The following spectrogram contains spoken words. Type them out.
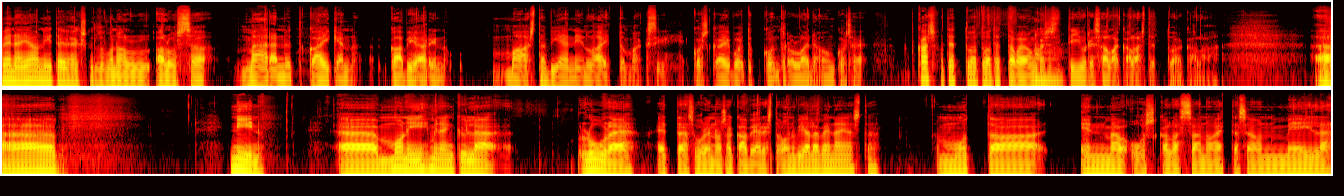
Venäjä on niitä 90-luvun alussa määrännyt kaiken kaviaarin maasta viennin laittomaksi koska ei voitu kontrolloida, onko se kasvatettua tuotetta vai onko Aha. se sitten juuri salakalastettua kalaa. Ää, niin, ää, moni ihminen kyllä luulee, että suurin osa kaviarista on vielä Venäjästä, mutta en mä uskalla sanoa, että se on meillä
